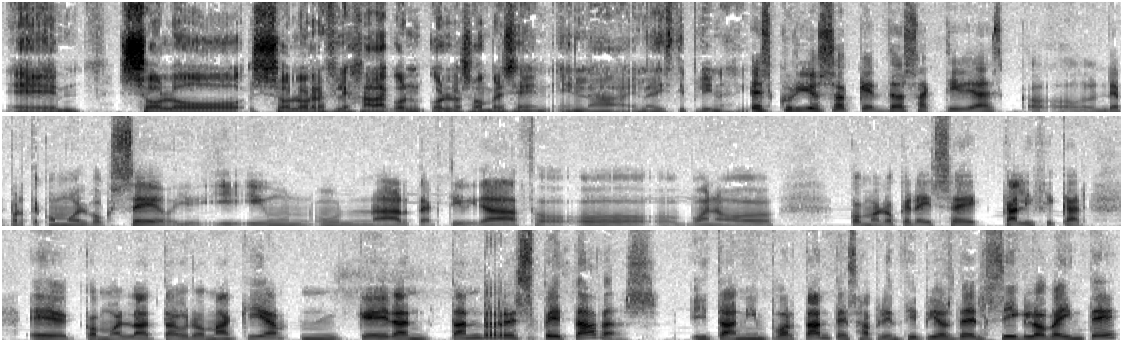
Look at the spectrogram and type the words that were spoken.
eh, solo, solo reflejada con, los hombres en, en, la, en la disciplina. Es curioso que dos actividades, un deporte como el boxeo y, un, arte, actividad o, bueno, como lo queréis calificar, como la tauromaquia, mm, que eran tan respetadas y tan importantes a principios del siglo XX,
